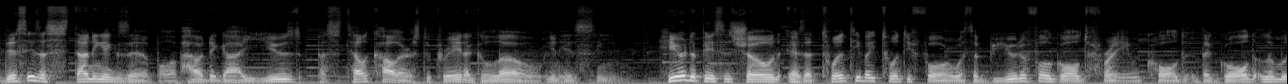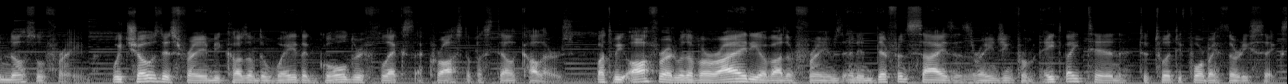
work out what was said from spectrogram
This is a stunning example of how Degas used pastel colors to create a glow in his scenes. Here the piece is shown as a 20 by 24 with a beautiful gold frame called the Gold Luminoso frame. We chose this frame because of the way the gold reflects across the pastel colors, but we offer it with a variety of other frames and in different sizes ranging from 8 by 10 to 24 by 36.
